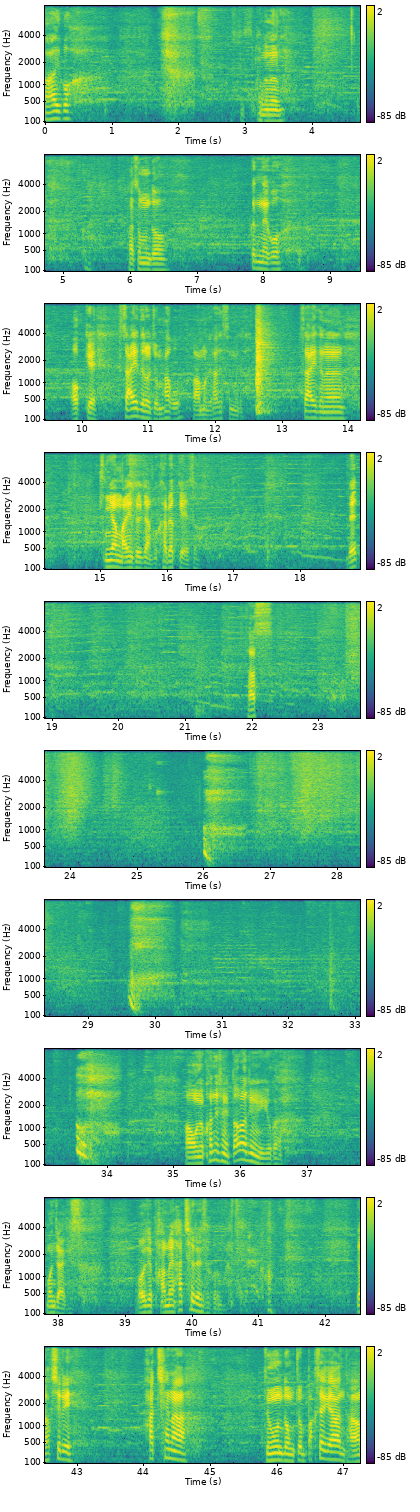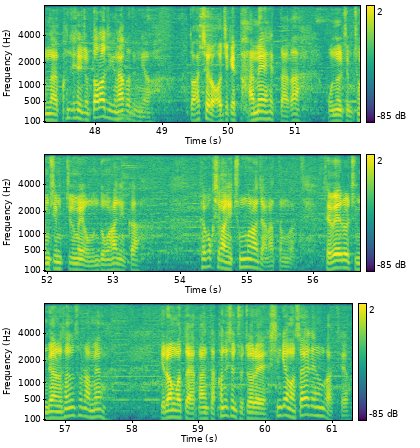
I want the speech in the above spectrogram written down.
아이고. 오늘은 가슴 운동 끝내고 어깨 사이드를 좀 하고 마무리를 하겠습니다. 사이드는 중량 많이 들지 않고 가볍게 해서. 넷. 다섯. 아, 오늘 컨디션이 떨어지는 이유가 뭔지 알겠어. 어제 밤에 하체를 해서 그런 것 같아. 근데 확실히 하체나 등 운동 좀 빡세게 한 다음날 컨디션이 좀 떨어지긴 하거든요. 또 하체를 어저께 밤에 했다가 오늘 지금 점심쯤에 운동을 하니까 회복 시간이 충분하지 않았던 것 같아요. 대회를 준비하는 선수라면 이런 것도 약간 다 컨디션 조절에 신경을 써야 되는 것 같아요.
